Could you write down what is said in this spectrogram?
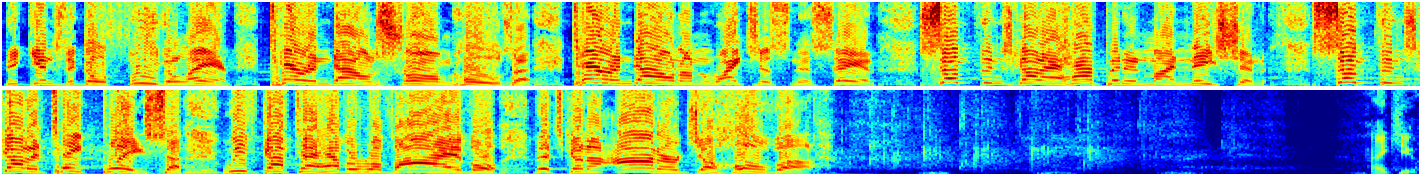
begins to go through the land, tearing down strongholds, uh, tearing down unrighteousness, saying, Something's got to happen in my nation. Something's got to take place. Uh, we've got to have a revival that's going to honor Jehovah. Thank you.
